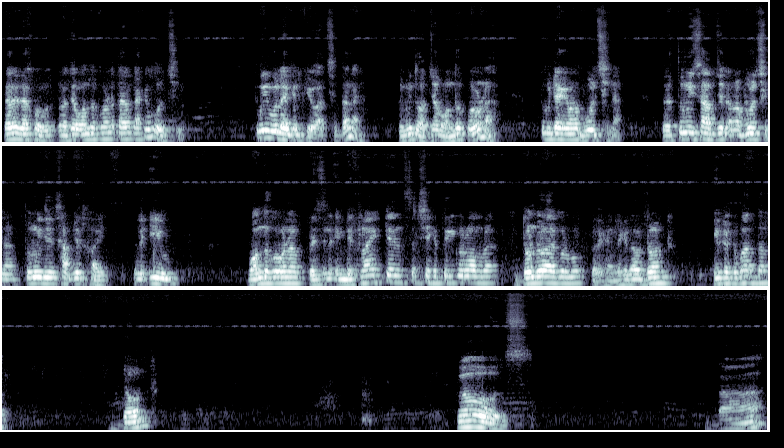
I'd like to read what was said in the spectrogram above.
তাহলে দেখো, দরজা বন্ধ করো না, তাহলে কাকে বলছি? তুমি বলে একজন কেউ আছে, তাই না? তুমি দরজা বন্ধ করো না। তুমিটাকে আমরা বলছি না। তুমি সাবজেক্ট আমরা বলছি না। তুমি যদি সাবজেক্ট হয়, তাহলে ইউ বন্ধ করব না। প্রেজেন্ট ইনডেফিনাইট টেন্স সেক্ষেত্রে কি করব আমরা? ডোন্ট ব্যবহার করব। এখানে লিখে দাও ডোন্ট ইউটাকে বাদ দাও। Don't close the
